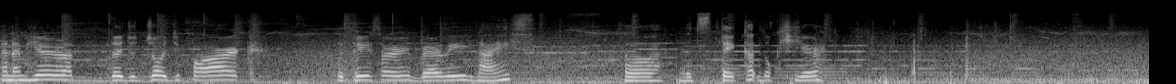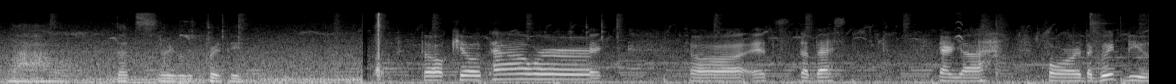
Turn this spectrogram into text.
And I'm here at the Zojoji Park. The trees are very nice. So let's take a look here. Wow, that's really pretty. Tokyo Tower. So it's the best area for the great view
